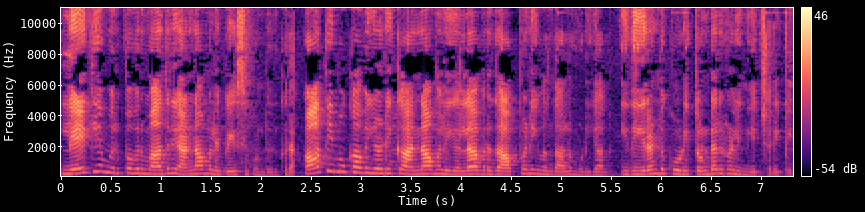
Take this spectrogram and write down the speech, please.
லேகியம் விற்பவர் மாதிரி அண்ணாமலை பேசிக் கொண்டிருக்கிறார். அதிமுகவை அடிக்க அண்ணாமலை அல்ல அவரது அப்பனை வந்தாலும் முடியாது. இது இரண்டு கோடி தொண்டர்களின் எச்சரிக்கை.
